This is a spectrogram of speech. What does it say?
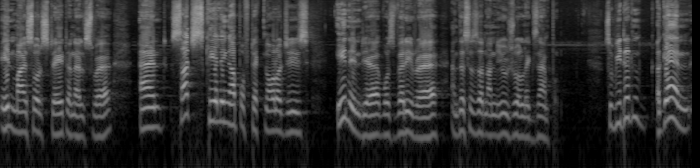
in Mysore state and elsewhere. And such scaling up of technologies in India was very rare, and this is an unusual example. So we didn't, again,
